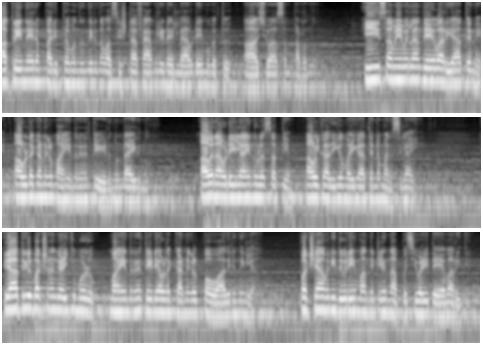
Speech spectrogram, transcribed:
അത്രയും നേരം പരിഭ്രമം നിന്നിരുന്ന വസിഷ്ഠ ഫാമിലിയുടെ എല്ലാവരുടെയും മുഖത്ത് ആശ്വാസം പടർന്നു. ഈ സമയമെല്ലാം ദേവ അറിയാതെ തന്നെ അവളുടെ കണ്ണുകൾ മഹേന്ദ്രനെ തേടുന്നുണ്ടായിരുന്നു. അവൻ അവിടെയില്ല എന്നുള്ള സത്യം അവൾക്ക് അധികം വൈകാതെ തന്നെ മനസ്സിലായി. രാത്രിയിൽ ഭക്ഷണം കഴിക്കുമ്പോഴും മഹേന്ദ്രനെ തേടി അവളുടെ കണ്ണുകൾ പോവാതിരുന്നില്ല. പക്ഷെ അവൻ ഇതുവരെയും വന്നിട്ടില്ലെന്ന് അപ്പച്ചി വഴി ദേവ അറിഞ്ഞു.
